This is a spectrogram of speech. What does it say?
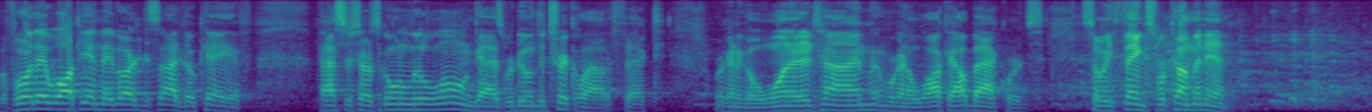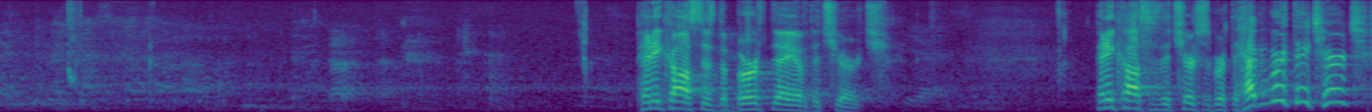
Before they walk in, they've already decided, okay, if pastor starts going a little long, guys, we're doing the trickle out effect. We're going to go one at a time and we're going to walk out backwards. So he thinks we're coming in. Pentecost is the birthday of the church. Pentecost is the church's birthday. Happy birthday, church!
